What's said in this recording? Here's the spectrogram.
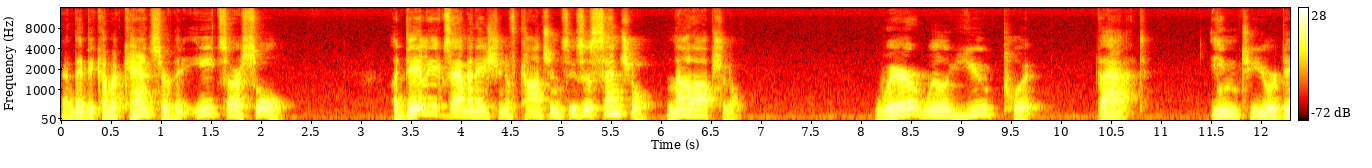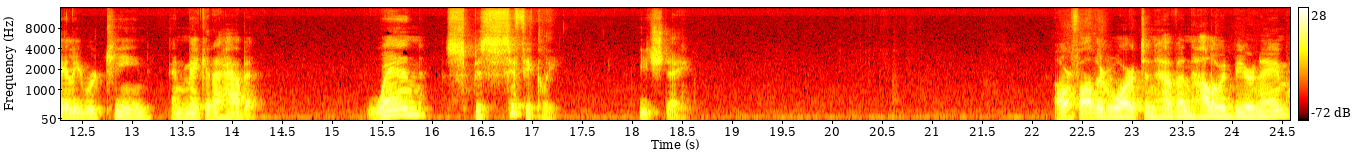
and they become a cancer that eats our soul. A daily examination of conscience is essential, not optional. Where will you put that into your daily routine and make it a habit? When specifically each day? Our Father who art in heaven, hallowed be your name.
